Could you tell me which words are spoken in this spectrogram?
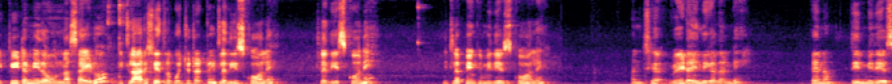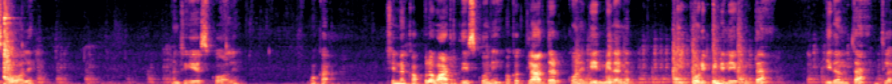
ఈ పీట మీద ఉన్న సైడు ఇట్లా అరిచేతులకు వచ్చేటట్టు ఇట్లా తీసుకోవాలి. ఇట్లా తీసుకొని ఇట్లా పెంకు మీద వేసుకోవాలి. మంచిగా వేడైంది కదండి. పెనం దీని మీద వేసుకోవాలి. మంచిగా వేసుకోవాలి. ఒక చిన్న కప్పులో వాటర్ తీసుకొని ఒక క్లాత్ తడుపుకొని దీని మీద ఈ పొడి పిండి లేకుండా ఇదంతా ఇట్లా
